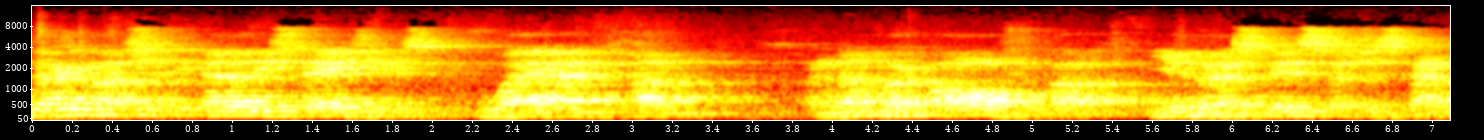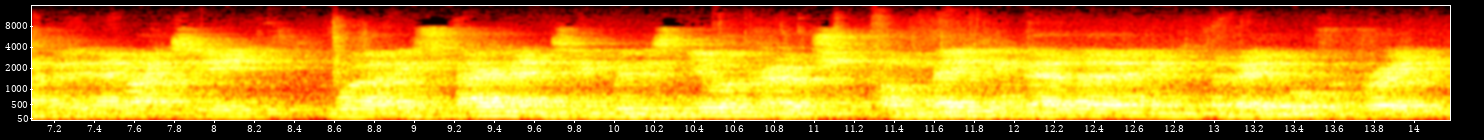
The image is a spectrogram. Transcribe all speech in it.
very much at the early stages where um, a number of uh, universities, such as Stanford and MIT, were experimenting with this new approach of making their learning available for free.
